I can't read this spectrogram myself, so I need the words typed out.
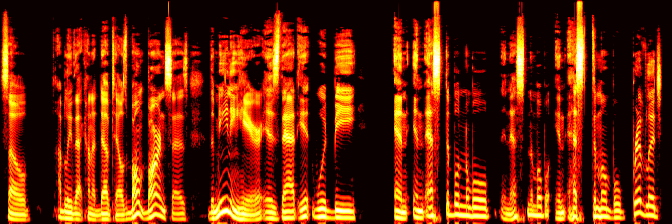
So I believe that kind of dovetails. Barnes says the meaning here is that it would be an inestimable, inestimable, inestimable privilege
